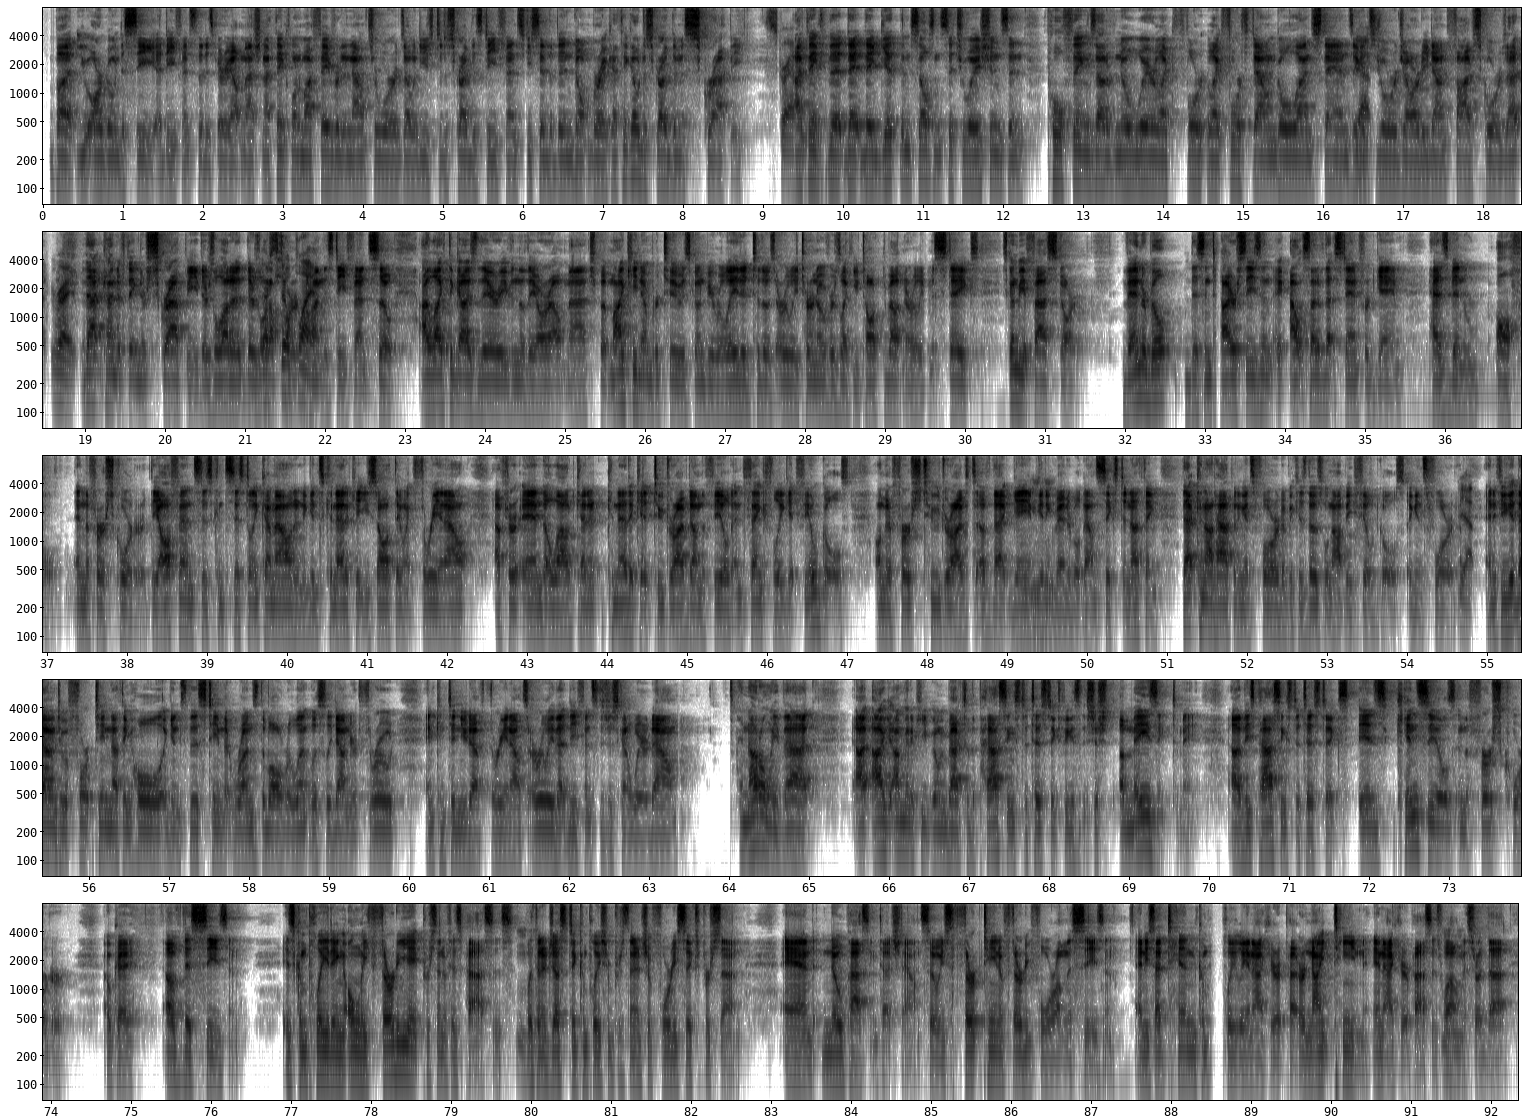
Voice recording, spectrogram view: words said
but you are going to see a defense that is very outmatched. And I think one of my favorite announcer words I would use to describe this defense, you said the bend don't break. I think I would describe them as scrappy. Scrappy. I think that they, they get themselves in situations and pull things out of nowhere like four like fourth down goal line stands against yep. Georgia already down five scores. That right. that kind of thing. They're scrappy. There's a lot of there's a They're lot of heart playing. behind this defense. So I like the guys there, even though they are outmatched. But my key number two is going to be related to those early turnovers, like you talked about, and early mistakes. It's going to be a fast start. Vanderbilt this entire season, outside of that Stanford game, has been awful in the first quarter. The offense has consistently come out, and against Connecticut, you saw it. They went three and out after and allowed Connecticut to drive down the field and thankfully get field goals on their first two drives of that game, mm-hmm. getting Vanderbilt down six to nothing. That cannot happen against Florida because those will not be field goals against Florida. Yep. And if you get down into a 14 nothing hole against this team that runs the ball relentlessly down your throat and continue to have three and outs early, that defense is just going to wear down. And not only that, I, I, am going to keep going back to the passing statistics because it's just amazing to me. Uh, these passing statistics is Ken Seals in the first quarter, okay, of this season is completing only 38% of his passes mm-hmm. with an adjusted completion percentage of 46% and no passing touchdowns. So he's 13 of 34 on this season. And he's had 10 completely inaccurate pa- or 19 inaccurate passes. Wow, mm-hmm. misread that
